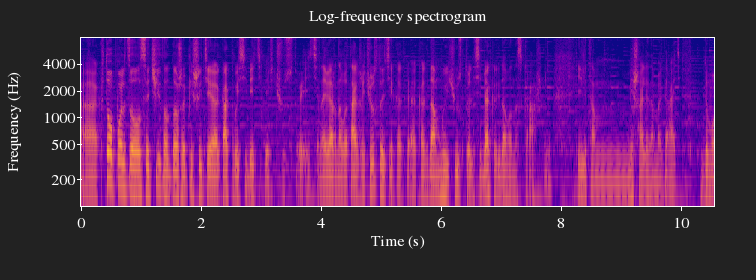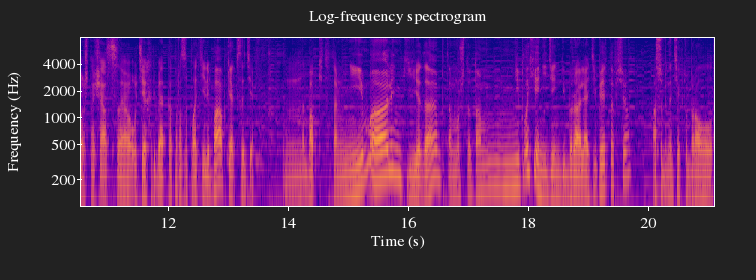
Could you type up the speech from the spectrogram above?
А, кто пользовался читом, тоже пишите, как вы себе теперь чувствуете. Наверное, вы также чувствуете, как когда мы чувствовали себя, когда вы нас крашили. Или там мешали нам играть. Думаю, что сейчас э, у тех ребят, которые заплатили бабки, а, кстати, бабки-то там не маленькие, да, потому что там неплохие они деньги брали, а теперь это все. Особенно те, кто брал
